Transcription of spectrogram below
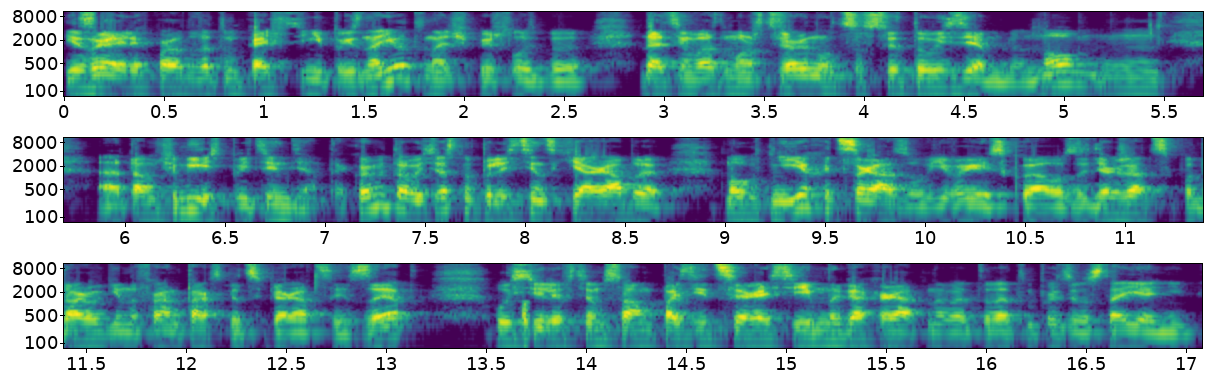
Израиль их, правда, в этом качестве не признает, иначе пришлось бы дать им возможность вернуться в Святую Землю. Но э, там, в общем, есть претенденты. Кроме того, естественно, палестинские арабы могут не ехать сразу в еврейскую АО, задержаться по дороге на фронтах спецоперации Z, усилив тем самым позиции России многократно в этом противостоянии.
